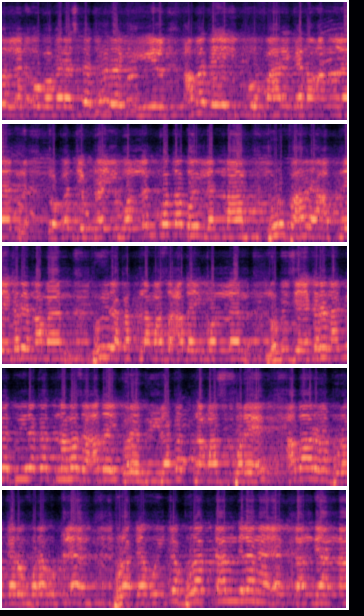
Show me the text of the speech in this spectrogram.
বললেন ও গো রাস্তা জিব্রাইল, আমাকে এই পুরো পাহাড়ে কেন আনলেন? তখন জিব্রাইল বললেন, কথা বললেন না। পুরো পাহাড়ে আপনি এখানে নামেন, দুই রাকাত নামাজ আদায় করলেন। নবীজি এখানে নামে দুই রাকাত নামাজ আদায় করে, দুই রাকাত নামাজ পড়ে আবার বুড়াকের উপরে উঠলেন। বুড়াকে উইটে বুড়াক টান দিলেন, এক টান দিয়ান না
